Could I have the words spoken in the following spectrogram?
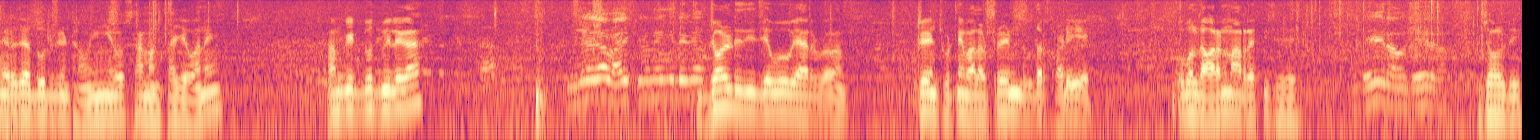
मेरो चाहिँ दुध लिने ठाउँ यहीँ हो सामान चाहियो भने हमको एक दूध मिलेगा। मिलेगा भाई क्यों नहीं मिलेगा? जल्दी दीजिए वो यार ट्रेन छूटने वाला ट्रेन उधर खड़ी है। वो बोलता हॉर्न मार रहे पीछे से। दे रहा हूँ दे रहा हूँ। जल्दी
